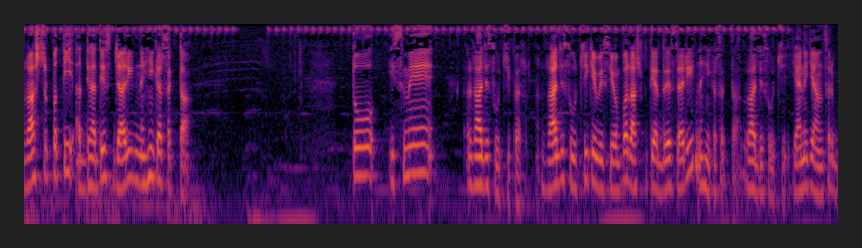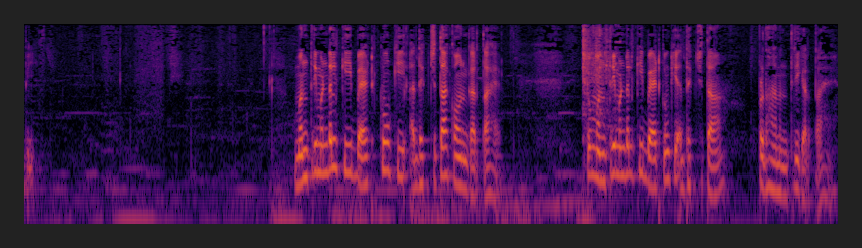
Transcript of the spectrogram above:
राष्ट्रपति अध्यादेश जारी नहीं कर सकता? तो इसमें राज्य सूची पर। राज्य सूची के विषयों पर राष्ट्रपति अध्यादेश जारी नहीं कर सकता। राज्य सूची, यानी कि आंसर बी मंत्रिमंडल की बैठकों की अध्यक्षता कौन करता है? तो मंत्रिमंडल की बैठकों की अध्यक्षता प्रधानमंत्री करता है।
